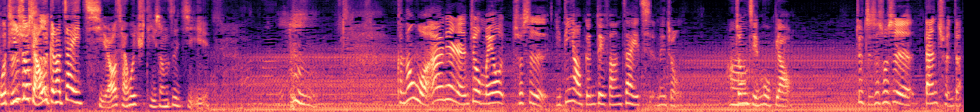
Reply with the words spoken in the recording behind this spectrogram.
我只是说想要跟他在一起，然后才会去提升自己。可能我暗恋人就没有说是一定要跟对方在一起的那种终极目标，就只是说是单纯的。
